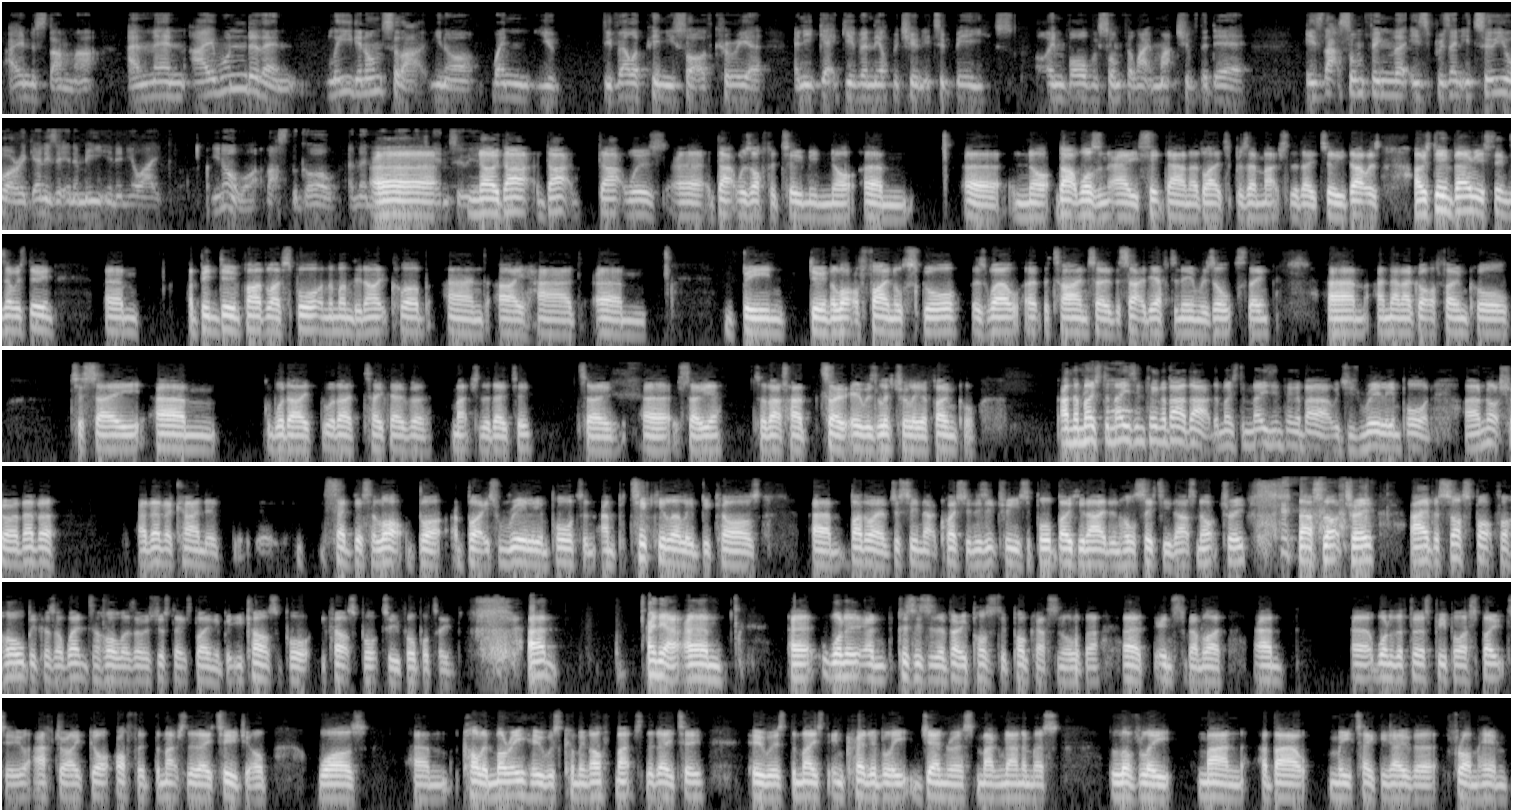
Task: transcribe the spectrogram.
I understand that. And then I wonder then, leading on to that, you know, when you're developing your sort of career and you get given the opportunity to be involved with something like match of the day, is that something that is presented to you, or again, is it in a meeting and you're like, you know what, that's the goal, and then uh, no, that that that was uh, that was offered to me, not um, uh, not that wasn't a sit down. I'd like to present match of the day two. That was I was doing various things. I was doing. Um, I've been doing Five Live Sport on the Monday Night Club, and I had um, been doing a lot of Final Score as well at the time. So the Saturday afternoon results thing, um, and then I got a phone call to say, um, would I would I take over match of the day two? So uh, so yeah, so that's had so it was literally a phone call. And the most amazing thing about that, the most amazing thing about that, which is really important, I'm not sure I've ever I've ever kind of said this a lot, but but it's really important, and particularly because. Um, by the way, I've just seen that question. Is it true you support both United and Hull City? That's not true. That's not true. I have a soft spot for Hull because I went to Hull as I was just explaining, but you can't support you can't support two football teams. Um, and yeah, um, uh, one and because this is a very positive podcast and all of that, uh, Instagram Live. Um, uh, one of the first people I spoke to after I got offered the Match of the Day two job was um, Colin Murray, who was coming off Match of the Day two, who was the most incredibly generous, magnanimous, lovely man about me taking over from him.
